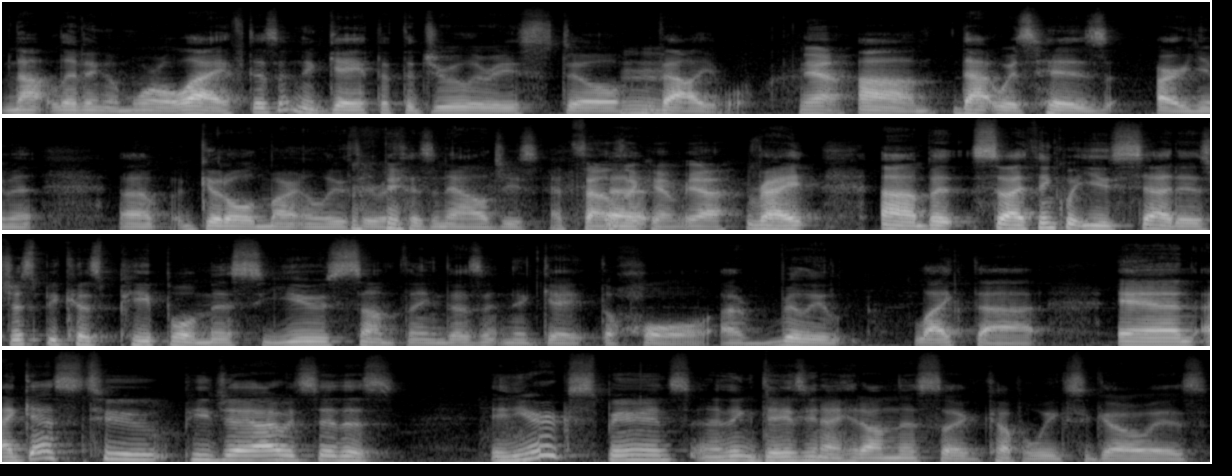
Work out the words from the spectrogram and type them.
not living a moral life doesn't negate that the jewelry is still valuable. Yeah. Um, that was his argument. Uh, good old Martin Luther with his analogies. That sounds Uh, like him. Yeah. Right. Uh, but so I think what you said is just because people misuse something doesn't negate the whole. I really like that. And I guess to PJ, I would say this: in your experience, and I think Daisy and I hit on this like a couple weeks ago, is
